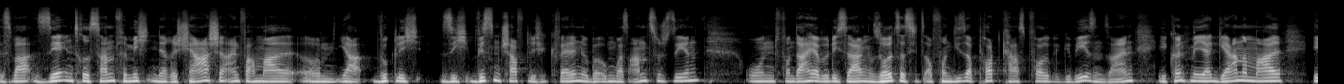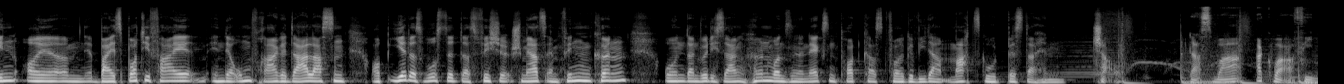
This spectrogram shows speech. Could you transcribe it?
Es war sehr interessant für mich in der Recherche einfach mal, ähm, ja, wirklich sich wissenschaftliche Quellen über irgendwas anzusehen. Und von daher würde ich sagen, soll es das jetzt auch von dieser Podcast-Folge gewesen sein. Ihr könnt mir ja gerne mal in eurem, bei Spotify in der Umfrage dalassen, ob ihr das wusstet, dass Fische Schmerz empfinden können. Und dann würde ich sagen, hören wir uns in der nächsten Podcast-Folge wieder. Macht's gut, bis dahin. Ciao. Das war Aquaaffin,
